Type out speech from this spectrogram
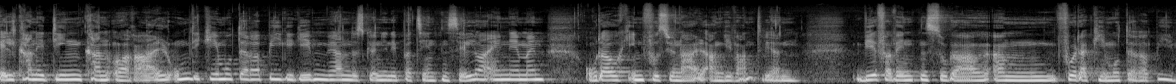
L-Carnitin kann oral um die Chemotherapie gegeben werden, das können die Patienten selber einnehmen oder auch infusional angewandt werden. Wir verwenden es sogar ähm, vor der Chemotherapie.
